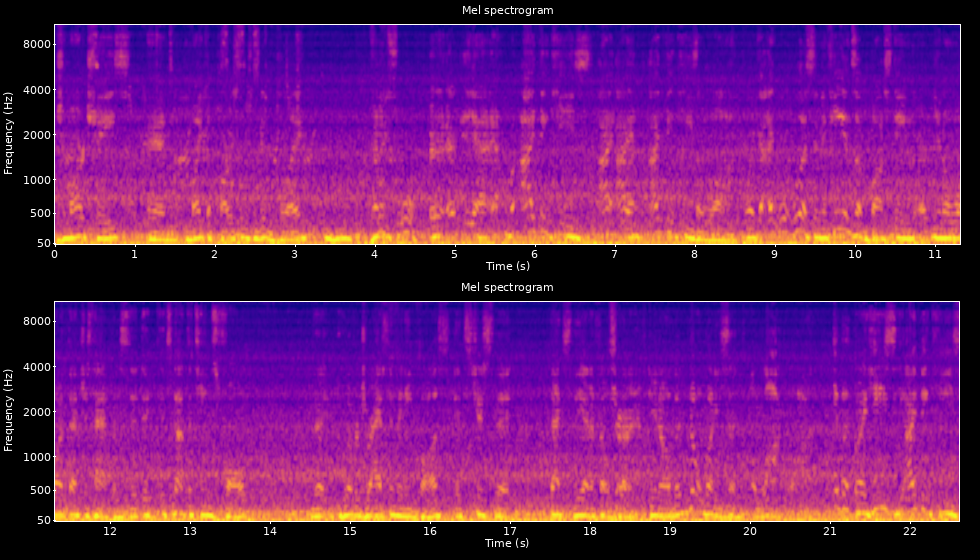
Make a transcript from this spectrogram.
Ja'Marr Chase and Micah Parsons who didn't play. Penei Sewell. Uh, uh, yeah, I think he's I, I I think he's a lock. Like, I, w- listen, if he ends up busting, you know what? That just happens. It, it, it's not the team's fault that whoever drafts him and he busts. It's just that that's the NFL draft. You know, that nobody's a, a lock lock. Yeah, but But he's I think he's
